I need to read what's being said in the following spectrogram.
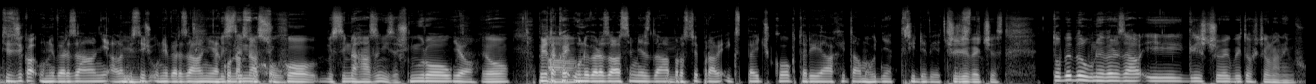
Ty jsi říkal univerzální, ale hmm. myslíš univerzální jako myslím na, sucho. na sucho? Myslím na házení se šňůrou. Jo. jo. Protože a... takový univerzál se mě zdá hmm. prostě právě XP, který já chytám hodně 396. 396. To by byl univerzál, i když člověk by to chtěl na nymfu.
